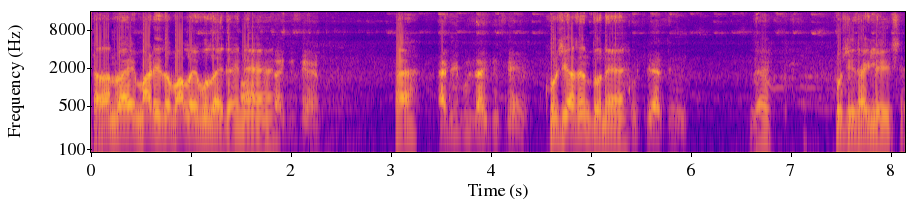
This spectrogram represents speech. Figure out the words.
সাধারণ ভাই মাটি তো ভালোই বোঝাই দেয় নে। হ্যাঁ? দিতে খুশি আছেন তো নে? খুশি আছি। দেখ। খুশি থাকলে এসে।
